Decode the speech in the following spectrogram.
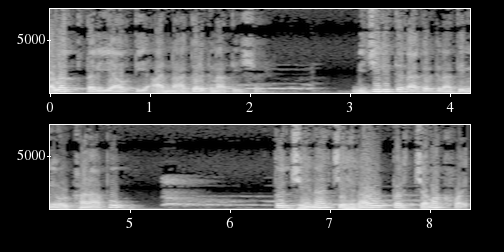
અલગ તરી આવતી આ નાગર જ્ઞાતિ છે. બીજી રીતે નાગર જ્ઞાતિની ઓળખાણ આપું? તો જેના ચહેરા ઉપર ચમક હોય,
